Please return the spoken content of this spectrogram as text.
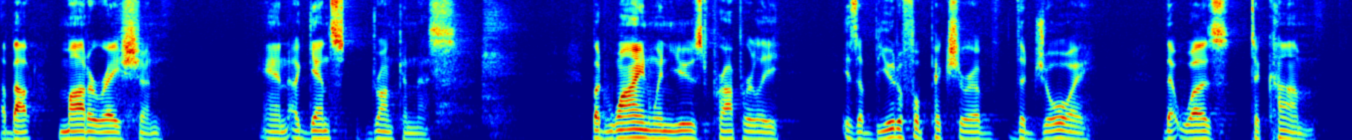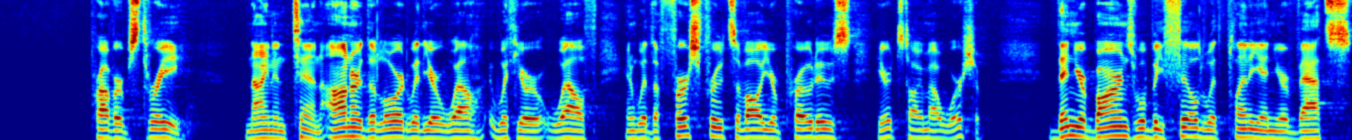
about moderation and against drunkenness. But wine, when used properly, is a beautiful picture of the joy that was to come. Proverbs 3 9 and 10. Honor the Lord with your, wealth, with your wealth and with the first fruits of all your produce. Here it's talking about worship. Then your barns will be filled with plenty and your vats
